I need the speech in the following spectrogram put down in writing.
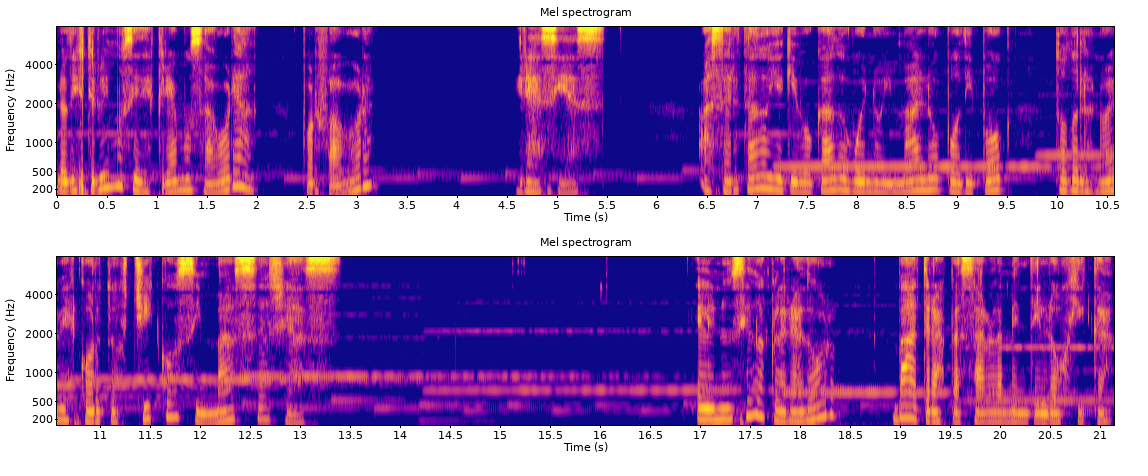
¿Lo destruimos y descreamos ahora? Por favor. Gracias. Acertado y equivocado, bueno y malo, podipoc, todos los nueve cortos chicos y más allá. El enunciado aclarador va a traspasar la mente lógica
